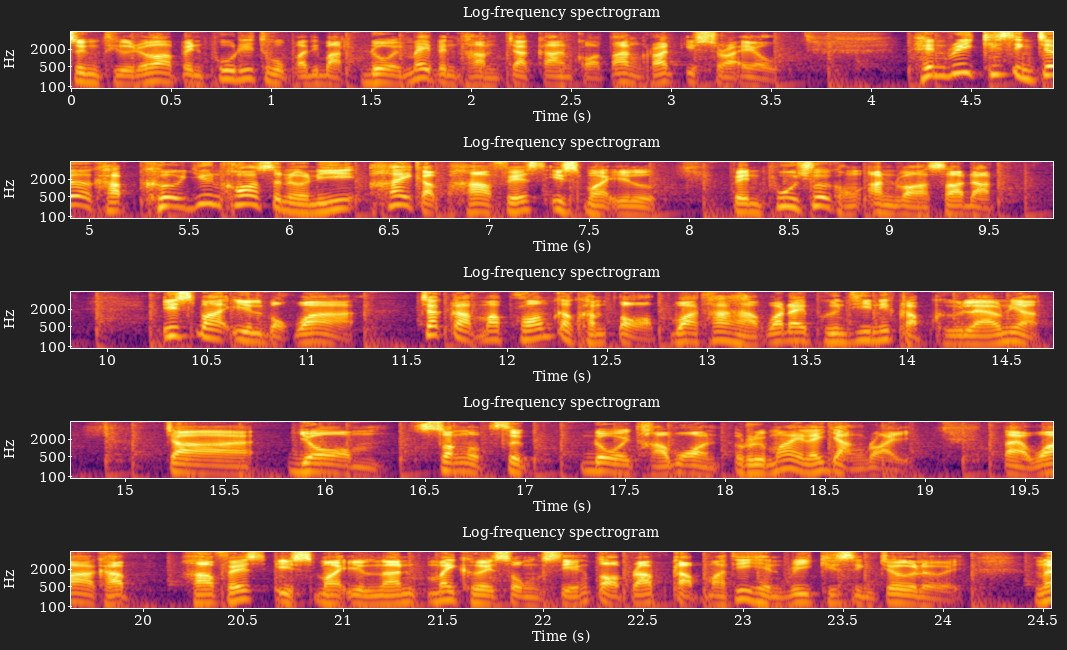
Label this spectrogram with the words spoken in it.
ซึ่งถือได้ว่าเป็นผู้ที่ถูกปฏิบัติ โดยไม่เป็นธรรมจากการก่อตั้งรัฐอิสราเอลเฮนรี่คิสซิงเจอร์ครับเคยยื่นข้อเสนอนี้ให้กับฮาเฟสอิสมาอิลเป็นผู้ช่วยของอันวาซาดัดอิสมาอิลบอกว่าจะกลับมาพร้อมกับคำตอบว่าถ้าหากว่าได้พื้นที่นี้กลับคืนแล้วเนี่ย จะยอมสงบศึกโดยถาวรหรือไม่และอย่างไร แต่ว่าครับฮาเฟสอิสมาอิลนั้นไม่เคยส่งเสียงตอบรับกลับมาที่เฮนรี่คิสซิงเจอร์เลย ใน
